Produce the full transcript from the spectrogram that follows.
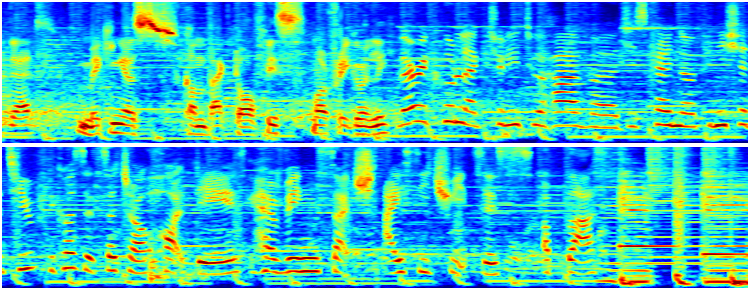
Like that, making us come back to office more frequently. Very cool actually to have uh, this kind of initiative. Because it's such a hot day, having such icy treats is a plus.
